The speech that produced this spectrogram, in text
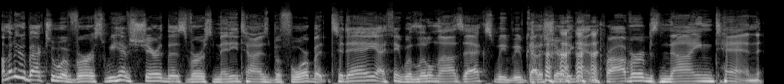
I'm going to go back to a verse. We have shared this verse many times before, but today I think with Little Nas X, we've, we've got to share it again. Proverbs 9:10.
